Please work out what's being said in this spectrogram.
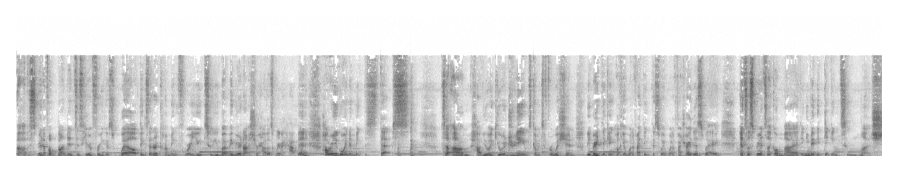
uh, the spirit of abundance is here for you as well. Things that are coming for you to you, but maybe you're not sure how that's going to happen. How are you going to make the steps? To um, have you like your dreams come into fruition. Maybe you're thinking, okay, what if I think this way? What if I try this way? And so spirit's like, oh my, I think you may be thinking too much.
